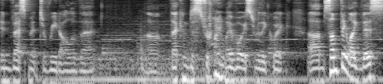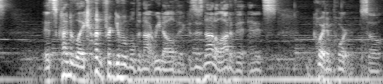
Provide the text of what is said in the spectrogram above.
investment to read all of that. Um, that can destroy my voice really quick. Um, something like this, it's kind of like unforgivable to not read all of it, because there's not a lot of it, and it's quite important, so...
